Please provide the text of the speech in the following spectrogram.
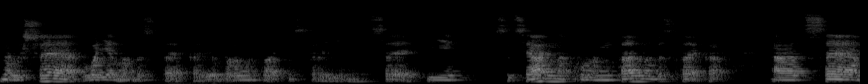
не лише воєнна безпека і обороноздатність країни, це і соціальна, гуманітарна безпека, це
